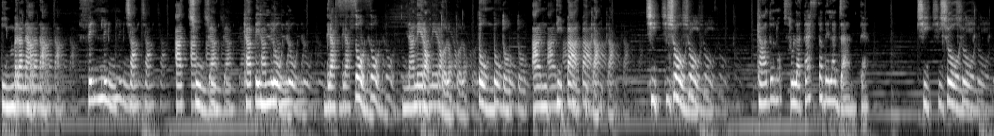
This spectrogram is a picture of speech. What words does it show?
imbranata, femminuccia, acciuga, capellona grassona, nanerottolo, tonto, antipatica, ciccioni, cadono sulla testa della gente. Ciccione,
